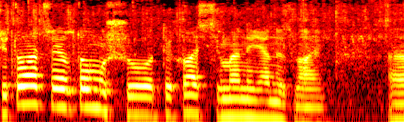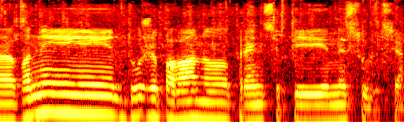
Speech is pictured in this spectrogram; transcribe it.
ситуація в тому, що техасці в мене я не знаю. Е, вони дуже погано, в принципі, несуться.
